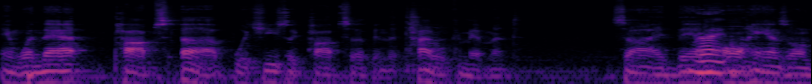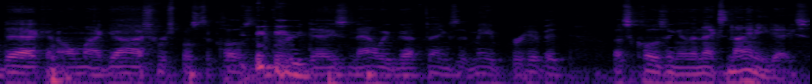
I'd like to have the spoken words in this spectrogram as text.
And when that pops up, which usually pops up in the title commitment side, then Right. all hands on deck and oh my gosh, we're supposed to close in 30 days. And now we've got things that may prohibit us closing in the next 90 days.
